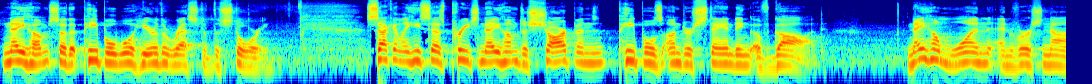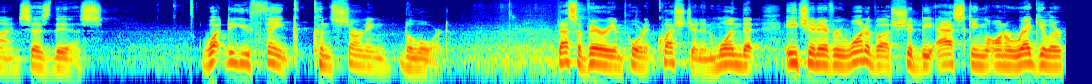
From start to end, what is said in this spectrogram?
Nahum so that people will hear the rest of the story. Secondly, he says, preach Nahum to sharpen people's understanding of God. Nahum 1 and verse 9 says this What do you think concerning the Lord? That's a very important question and one that each and every one of us should be asking on a regular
